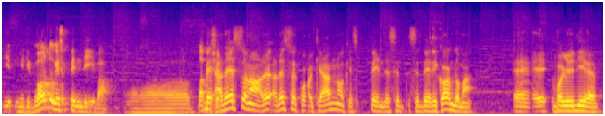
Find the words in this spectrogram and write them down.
mi ricordo che spendeva Uh, vabbè, Beh, adesso no, adesso è qualche anno che spende, se, se ben ricordo, ma eh, voglio dire,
